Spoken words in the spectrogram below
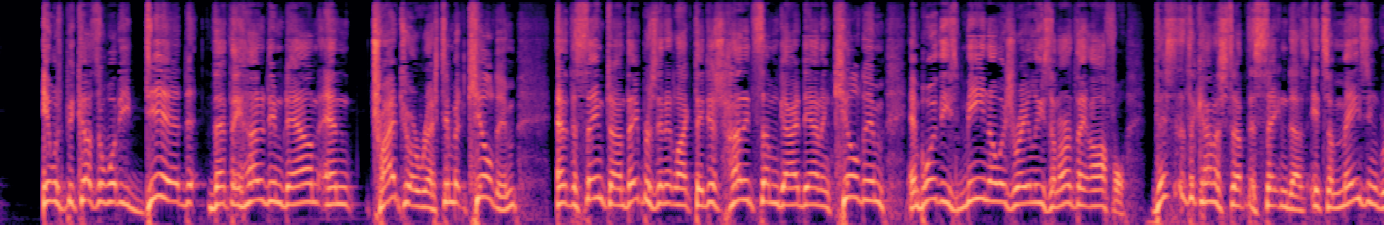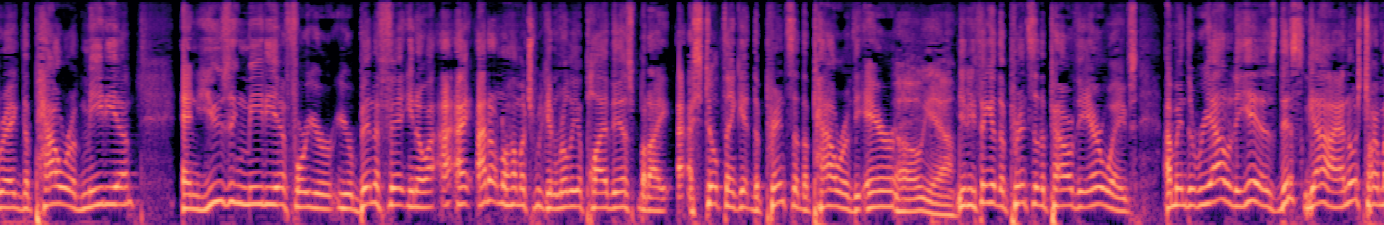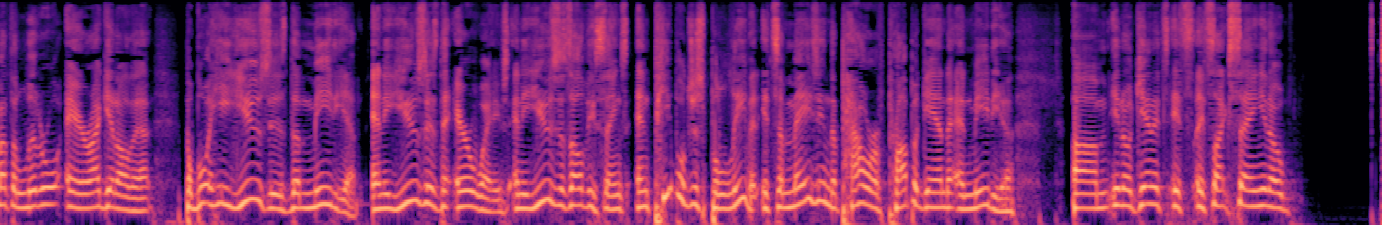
it was because of what he did that they hunted him down and tried to arrest him, but killed him. And at the same time, they present it like they just hunted some guy down and killed him. And boy, these mean oh Israelis, and aren't they awful? This is the kind of stuff that Satan does. It's amazing, Greg, the power of media and using media for your, your benefit. You know, I, I, I don't know how much we can really apply this, but I, I still think it, the prince of the power of the air. Oh, yeah. You, know, you think of the prince of the power of the airwaves. I mean, the reality is this guy, I know he's talking about the literal air. I get all that. But boy, he uses the media and he uses the airwaves and he uses all these things and people just believe it. It's amazing the power of propaganda and media. Um, you know, again, it's, it's, it's like saying, you know,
